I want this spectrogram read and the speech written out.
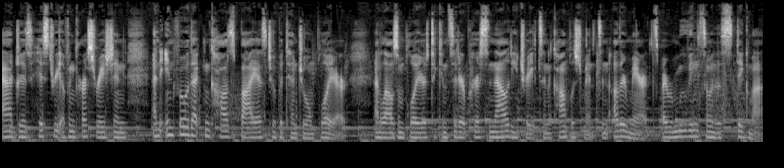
address, history of incarceration, and info that can cause bias to a potential employer, and allows employers to consider personality traits and accomplishments and other merits by removing some of the stigma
